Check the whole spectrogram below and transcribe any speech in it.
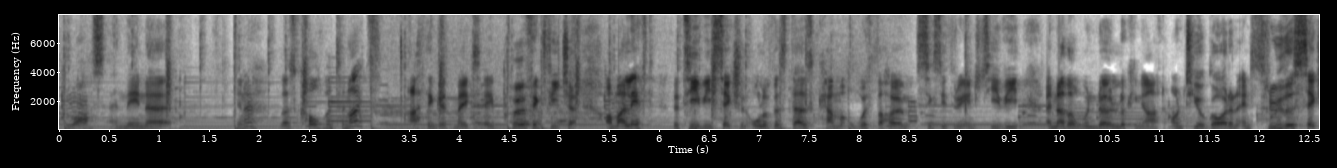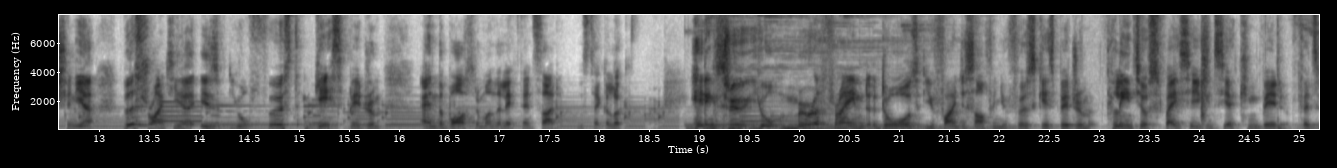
glass and then uh, you know, those cold winter nights. I think it makes a perfect feature. On my left, the TV section, all of this does come with the home 63 inch TV, another window looking out onto your garden. And through this section here, this right here is your first guest bedroom and the bathroom on the left hand side. Let's take a look. Heading through your mirror framed doors, you find yourself in your first guest bedroom. Plenty of space here. You can see a king bed fits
